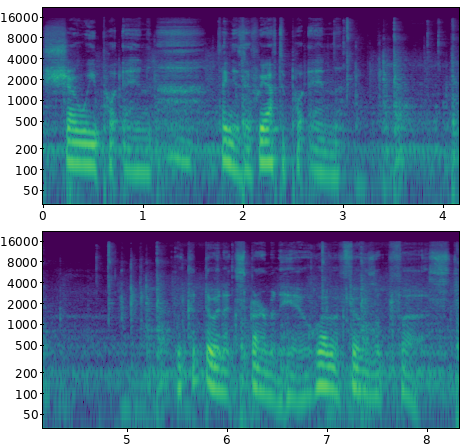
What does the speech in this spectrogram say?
shall we put in... Thing is, if we have to put in... We could do an experiment here. Whoever fills up first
